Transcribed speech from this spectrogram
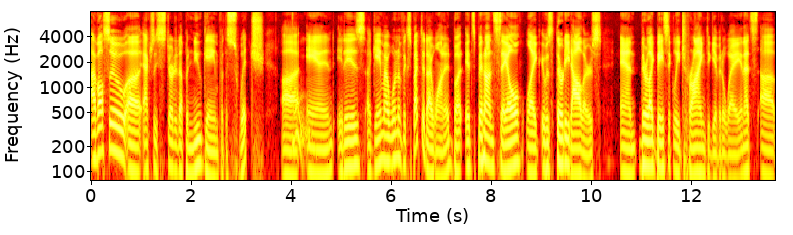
I've also uh, actually started up a new game for the Switch. Uh, and it is a game I wouldn't have expected I wanted, but it's been on sale. Like it was thirty dollars, and they're like basically trying to give it away. And that's uh,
